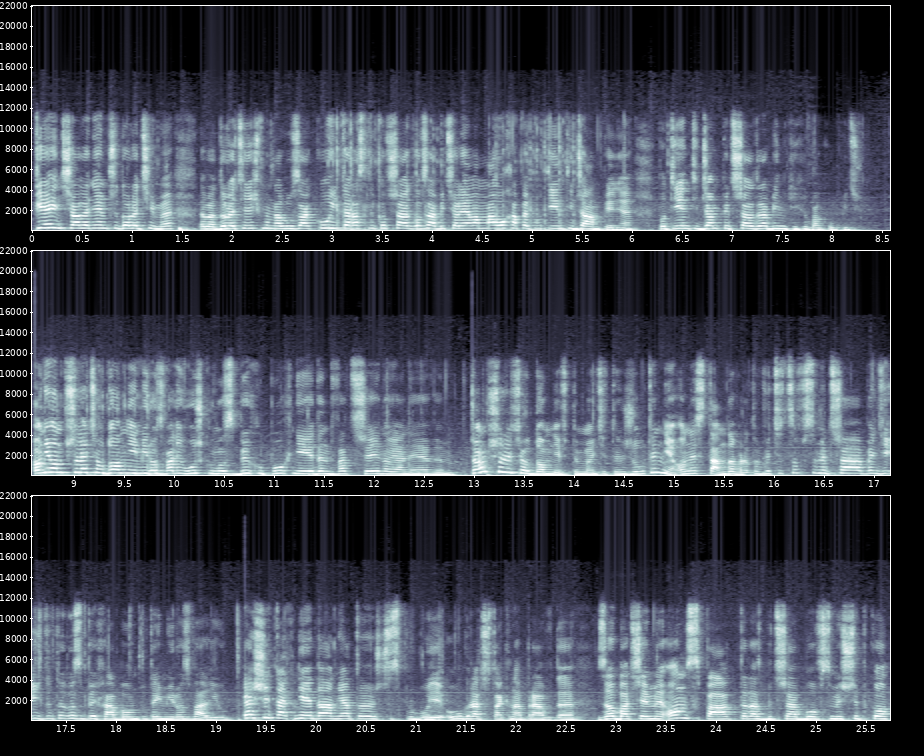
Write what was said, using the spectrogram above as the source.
5, ale nie wiem czy dolecimy. Dobra, dolecieliśmy na luzaku i teraz tylko trzeba go zabić, ale ja mam mało HP po TNT jumpie, nie? Po TNT jumpie trzeba drabinki chyba kupić. O nie, on przyleciał do mnie i mi rozwalił łóżko, no zbychu puchnie, 1, 2, 3, no ja nie wiem. Czy on przyleciał do mnie w tym momencie, ten żółty? Nie, on jest tam, dobra, to wiecie co, w sumie trzeba będzie iść do tego zbycha, bo on tutaj mi rozwalił. Ja się tak nie dam, ja to jeszcze spróbuję ugrać tak naprawdę. Zobaczymy, on spadł, teraz by trzeba było w sumie szybko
